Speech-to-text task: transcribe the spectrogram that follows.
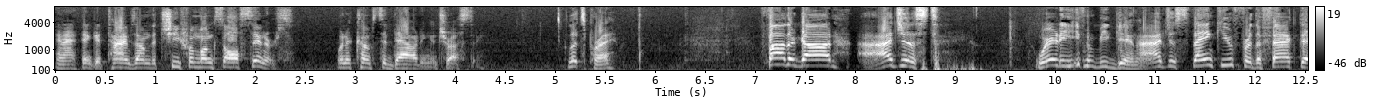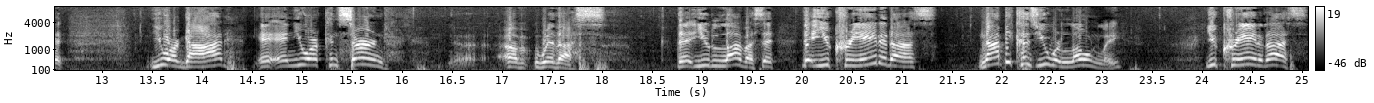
And I think at times I'm the chief amongst all sinners when it comes to doubting and trusting. Let's pray. Father God, I just, where to even begin? I just thank you for the fact that you are God and you are concerned uh, of, with us, that you love us, that, that you created us not because you were lonely, you created us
